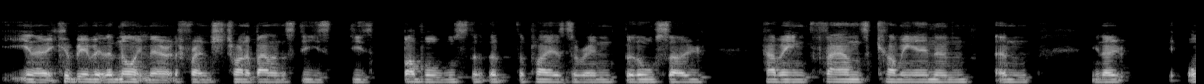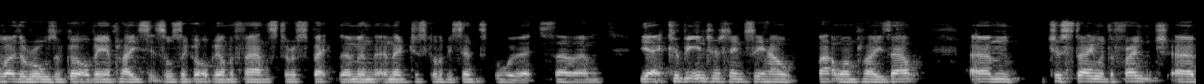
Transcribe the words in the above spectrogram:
you know, it could be a bit of a nightmare at the French trying to balance these these bubbles that the, the players are in, but also having fans coming in and and you know although the rules have got to be in place, it's also got to be on the fans to respect them, and, and they've just got to be sensible with it. So um, yeah, it could be interesting to see how that one plays out. Um, just staying with the French, uh,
